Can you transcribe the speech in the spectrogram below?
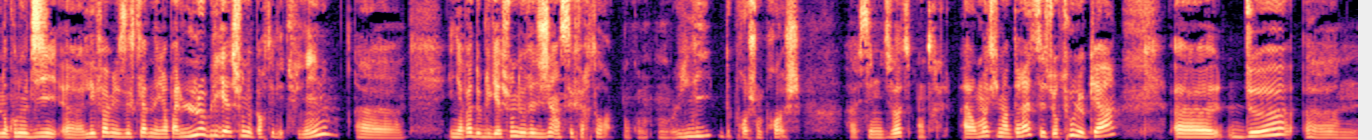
Donc on nous dit les femmes et les esclaves n'ayant pas l'obligation de porter les tefilines, il n'y a pas d'obligation de rédiger un sefer Torah. Donc on, lit de proche en proche ces mitzvot entre elles. Alors moi, ce qui m'intéresse, c'est surtout le cas euh, de euh,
